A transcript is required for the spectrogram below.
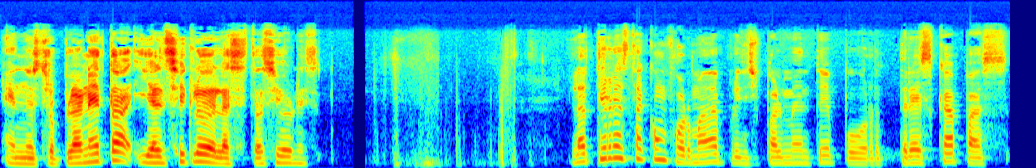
en nuestro planeta y el ciclo de las estaciones. La Tierra está conformada principalmente por tres capas.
